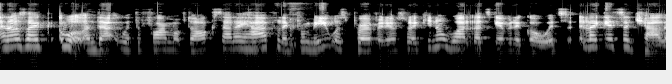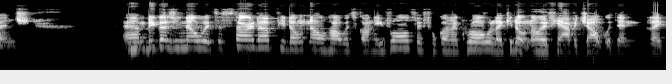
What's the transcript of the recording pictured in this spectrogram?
and I was like, well, and that with the farm of dogs that I have, like for me, it was perfect. I was like, you know what? Let's give it a go. It's like it's a challenge. Um, because you know it's a startup, you don't know how it's going to evolve, if we're going to grow. Like you don't know if you have a job within like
